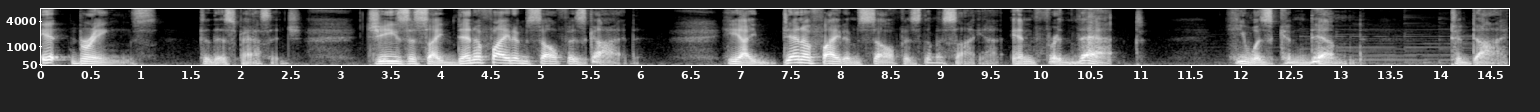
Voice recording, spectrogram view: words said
it brings to this passage. Jesus identified himself as God. He identified himself as the Messiah. And for that, he was condemned to die.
